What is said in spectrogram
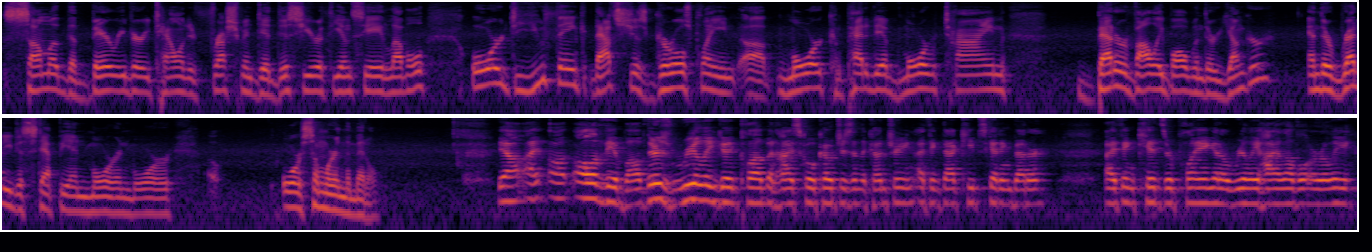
some of the very, very talented freshmen did this year at the NCAA level? Or do you think that's just girls playing uh, more competitive, more time, better volleyball when they're younger, and they're ready to step in more and more, or somewhere in the middle? Yeah, I, all of the above. There's really good club and high school coaches in the country. I think that keeps getting better. I think kids are playing at a really high level early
